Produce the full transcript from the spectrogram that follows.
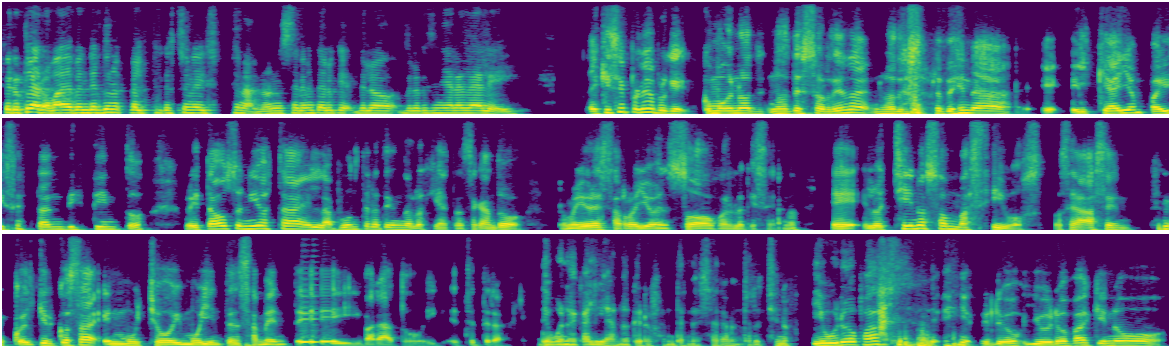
Pero claro, va a depender de una calificación adicional, no necesariamente de lo que, de lo, de lo que señala la ley. Es que ese es el problema, porque como nos, nos, desordena, nos desordena eh, el que hayan países tan distintos, porque Estados Unidos está en la punta de la tecnología, están sacando el mayor desarrollo en software, lo que sea, ¿no? Eh, los chinos son masivos, o sea, hacen cualquier cosa en mucho y muy intensamente y barato, y etcétera, de buena calidad, no quiero ofender necesariamente a los chinos. Y Europa, y Europa que no,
